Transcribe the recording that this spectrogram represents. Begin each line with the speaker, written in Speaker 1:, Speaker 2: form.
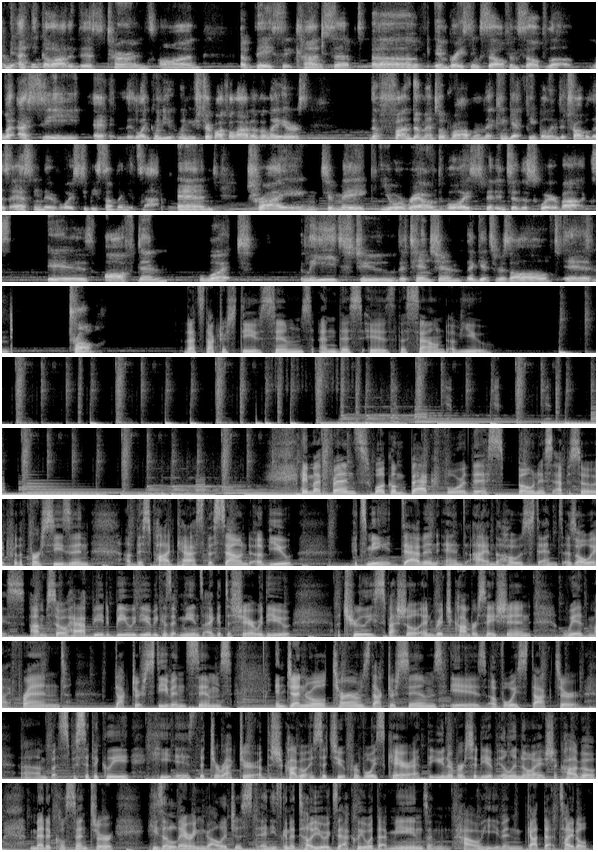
Speaker 1: I mean, I think a lot of this turns on a basic concept of embracing self and self love. What I see, eh, like when you when you strip off a lot of the layers, the fundamental problem that can get people into trouble is asking their voice to be something it's not, and trying to make your round voice fit into the square box is often what leads to the tension that gets resolved in trauma.
Speaker 2: That's Dr. Steve Sims, and this is The Sound of You. Hey, my friends, welcome back for this bonus episode for the first season of this podcast, The Sound of You. It's me, Davin, and I am the host. And as always, I'm so happy to be with you because it means I get to share with you a truly special and rich conversation with my friend, Dr. Steven Sims. In general terms, Dr. Sims is a voice doctor. Um, but specifically, he is the director of the Chicago Institute for Voice Care at the University of Illinois Chicago Medical Center. He's a laryngologist, and he's going to tell you exactly what that means and how he even got that title.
